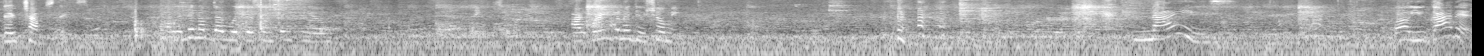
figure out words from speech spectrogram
They're chopsticks. Oh, and then I'm done with this one. Thank you. All right, what are you gonna do? Show me. nice. Wow, you got it.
